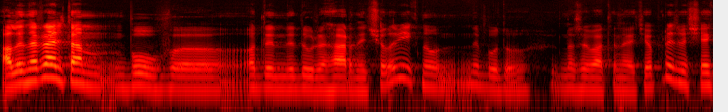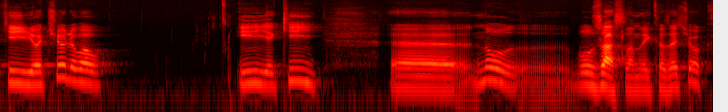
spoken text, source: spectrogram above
Але, на жаль, там був е, один не дуже гарний чоловік, ну не буду називати навіть його прізвище, який її очолював, і який е, ну, був засланий козачок,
